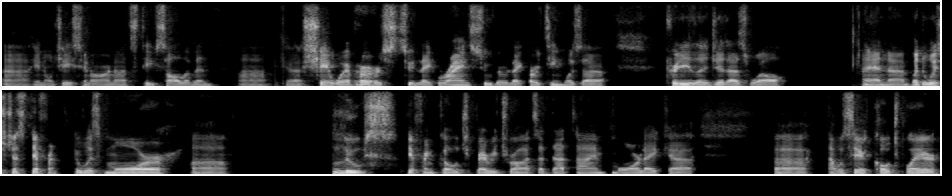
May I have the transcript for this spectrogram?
uh, you know, Jason Arnott, Steve Sullivan, uh, uh, Shea Weber, to like Ryan Suter, like our team was uh, pretty legit as well. And uh, but it was just different. It was more uh, loose, different coach. Barry Trotz at that time, more like uh, uh, I would say a coach player.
